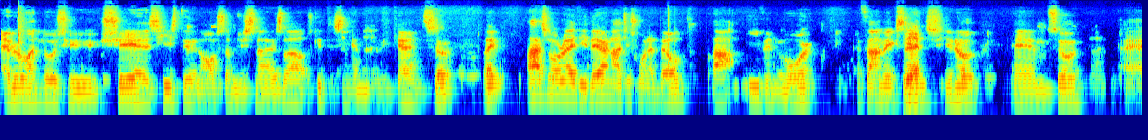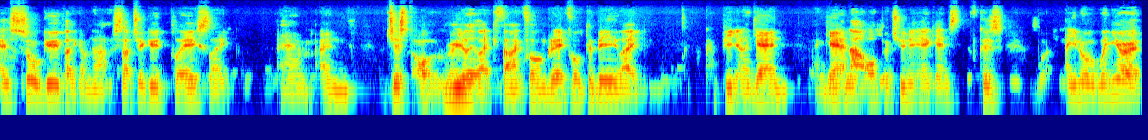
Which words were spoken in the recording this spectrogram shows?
everyone knows who Shay is. He's doing awesome just now as well. It's good to see him at the weekend. So like that's already there, and I just want to build that even more, if that makes sense. Yeah. You know, um, so it's so good. Like I'm at such a good place. Like um, and just really like thankful and grateful to be like competing again and getting that opportunity against because you know when you're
